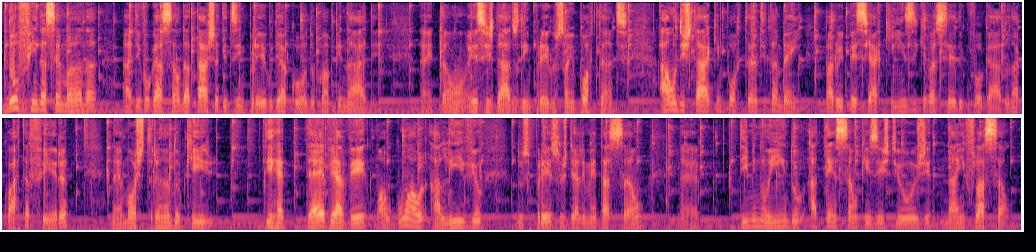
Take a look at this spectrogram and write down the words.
No fim da semana, a divulgação da taxa de desemprego de acordo com a PNAD. Né? Então, esses dados de emprego são importantes. Há um destaque importante também para o IPCA 15, que vai ser divulgado na quarta-feira, né, mostrando que deve haver algum alívio dos preços de alimentação, né, diminuindo a tensão que existe hoje na inflação.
